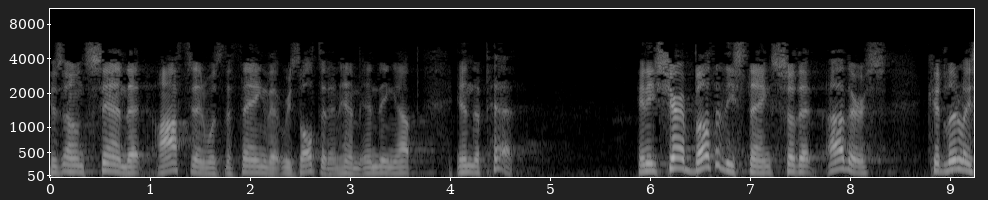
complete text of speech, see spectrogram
his own sin that often was the thing that resulted in him ending up in the pit. And he shared both of these things so that others could literally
